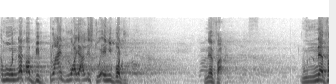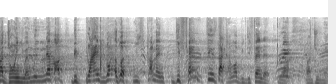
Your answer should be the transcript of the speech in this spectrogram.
And we will never be blind loyalists to anybody. Never. We'll never join you and we'll never be blind well. We come and defend things that cannot be defended. Yeah. What do you mean?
